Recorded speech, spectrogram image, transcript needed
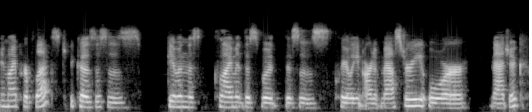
Am I perplexed because this is given this climate this would this is clearly an art of mastery or magic?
